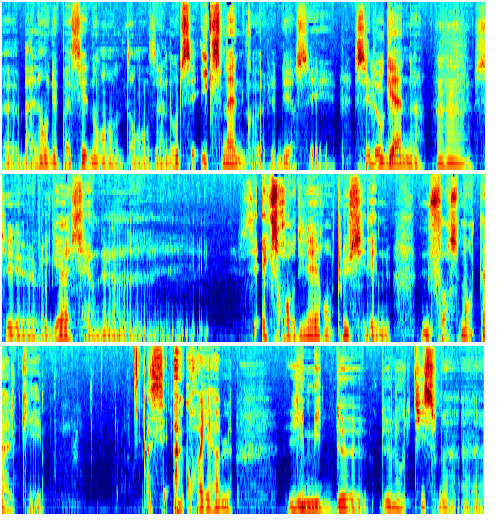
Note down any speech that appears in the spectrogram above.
Euh, bah là, on est passé dans, dans un autre, c'est X-Men, quoi. Je veux dire, c'est, c'est Logan. hum. C'est euh, le gars, c'est un- un- c'est extraordinaire. En plus, il a une, une force mentale qui est assez incroyable, limite de, de l'autisme euh,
